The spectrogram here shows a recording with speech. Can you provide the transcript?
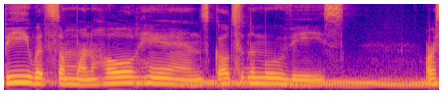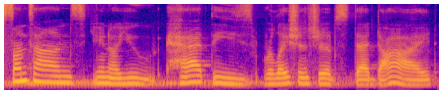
be with someone, hold hands, go to the movies. Or sometimes, you know, you had these relationships that died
